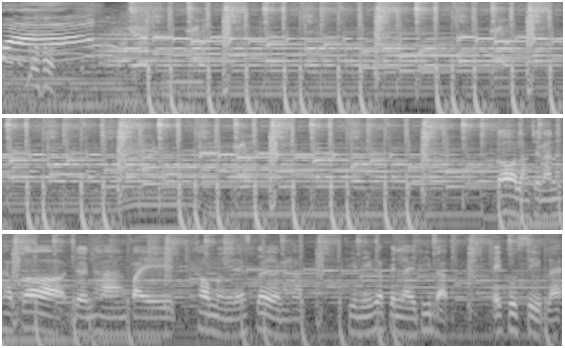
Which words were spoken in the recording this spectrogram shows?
ว้าวก็หลังจากนั้นนะครับก็เดินทางไปเข้าเมืองเลสเตอร์นะครับ ทีนี้ก็เป็นอะไรที่แบบเอ็กซ์คลูซีฟแล้ว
